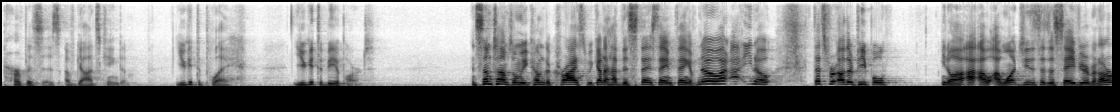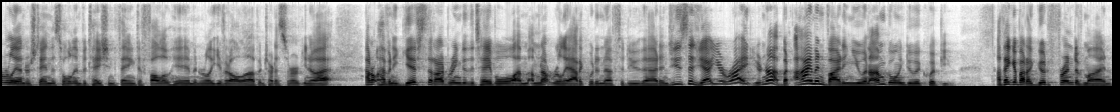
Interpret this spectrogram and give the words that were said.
purposes of God's kingdom. You get to play, you get to be a part. And sometimes when we come to Christ, we kind of have this th- same thing of, no, I, I, you know, that's for other people. You know, I, I, I want Jesus as a Savior, but I don't really understand this whole invitation thing to follow Him and really give it all up and try to serve. You know, I, I don't have any gifts that I bring to the table. I'm, I'm not really adequate enough to do that. And Jesus says, Yeah, you're right. You're not. But I'm inviting you and I'm going to equip you. I think about a good friend of mine.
